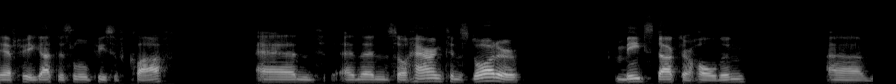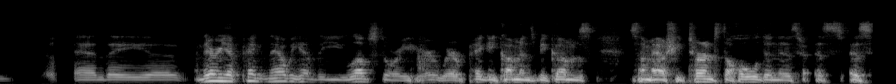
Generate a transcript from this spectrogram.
after he got this little piece of cloth and and then so Harrington's daughter meets Dr. Holden, um, and they uh, and there you have Peg. Now we have the love story here, where Peggy Cummins becomes somehow she turns to Holden as as as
